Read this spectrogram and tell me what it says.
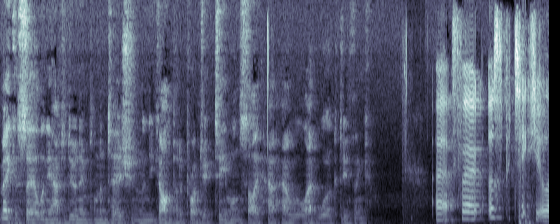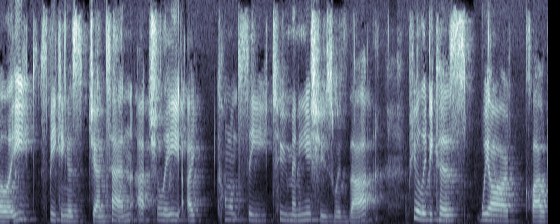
make a sale and you have to do an implementation and you can't put a project team on site, how, how will that work, do you think? Uh, for us particularly, speaking as Gen 10, actually I can't see too many issues with that purely because we are cloud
